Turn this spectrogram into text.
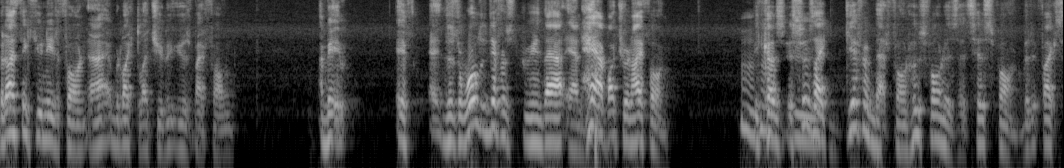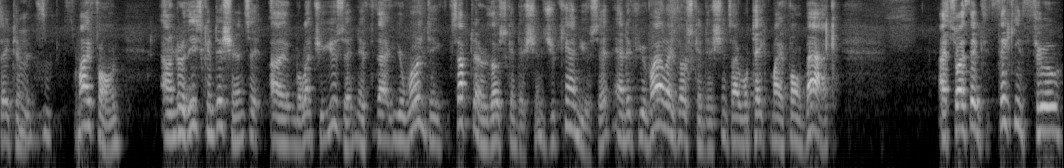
But I think you need a phone, and I would like to let you use my phone. I mean, if eh, there's a world of difference between that and hey, I bought you an iPhone." Mm-hmm. Because as soon as I give him that phone, whose phone is it? It's his phone. But if I say to him, mm-hmm. it's my phone, under these conditions, I will let you use it. And if that you're willing to accept under those conditions, you can use it. And if you violate those conditions, I will take my phone back. And so I think thinking through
